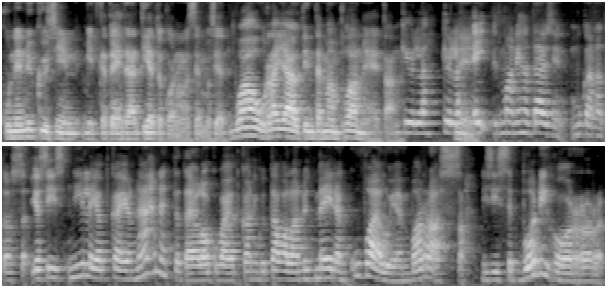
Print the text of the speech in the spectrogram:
kuin ne nykyisin, mitkä tehdään tietokoneella semmoisia, että wow, räjäytin tämän planeetan. Kyllä, kyllä. Niin. Ei, mä oon ihan täysin mukana tossa. Ja siis niille, jotka ei ole nähneet tätä elokuvaa, jotka on niinku tavallaan nyt meidän kuvailujen varassa, niin siis se body horror äh,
